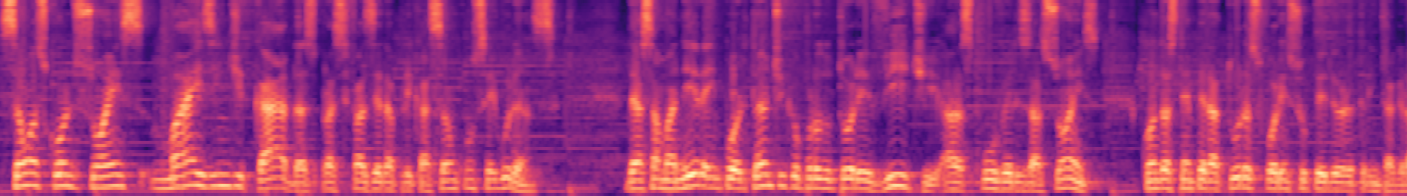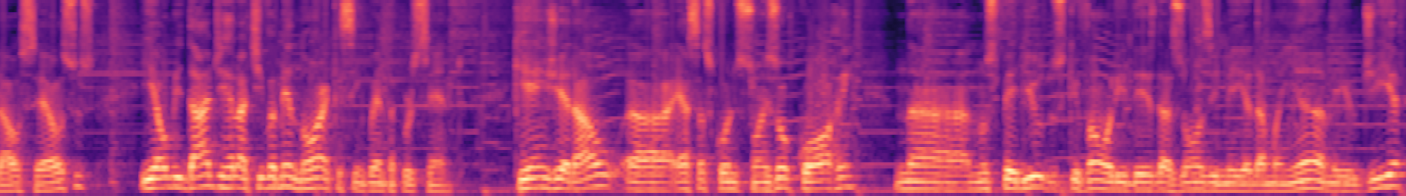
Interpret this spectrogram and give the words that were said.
são as condições mais indicadas para se fazer a aplicação com segurança. Dessa maneira, é importante que o produtor evite as pulverizações quando as temperaturas forem superiores a 30 graus Celsius e a umidade relativa menor que 50% que em geral uh, essas condições ocorrem na, nos períodos que vão ali desde as 11h30 da manhã, meio-dia,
